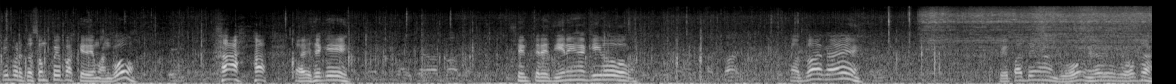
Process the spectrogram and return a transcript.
Sí, pero estas son pepas que de mango. Parece que se entretienen aquí los, las vacas, ¿eh? Pepas de mango, mira qué cosa.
